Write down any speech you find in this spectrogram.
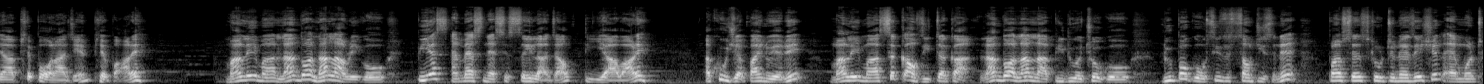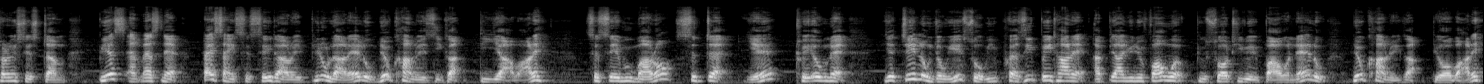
များဖြစ်ပေါ်လာခြင်းဖြစ်ပါတယ်။မန္တလေးမှာလမ်းသွားလမ်းလာတွေကို PSMS နဲ့စစ်ဆေးလာကြောင်းသိရပါတယ်။အခုရက်ပိုင်းတွေတွင်မန္တလေးမှာစစ်ကောင်စီတပ်ကလမ်းသွားလမ်းလာပြည်သူအချို့ကိုလူပုတ်ကိုစစ်စောင့်ကြည့်စနစ် Person Scrutinization and Monitoring System PSMS နဲ့တိုက်ဆိုင်စစ်ဆေးတာတွေပြုလုပ်လာတယ်လို့မြို့ခံတွေစီကသိရပါတယ်။ စစ်ဆေးမှုမှာတော့စစ်တပ်ရဲထွေအုပ်နဲ့ရကြေးလုံခြုံရေးဆိုပြီးဖွဲ့စည်းပေးထားတဲ့အပြာယူနီဖောင်းဝတ်ပြူစောထီတွေပါဝင်တယ်လို့မြို့ခံတွေကပြောပါတယ်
